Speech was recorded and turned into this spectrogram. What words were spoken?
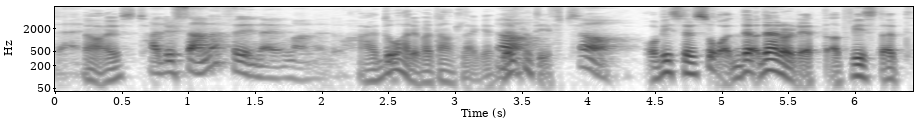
där. Ja, just. Hade du stannat för den där mannen då? Ja, då hade det varit ett annat läge, Ja. definitivt. Ja. Och visst är det så, där, där har du rätt. Att visst att,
